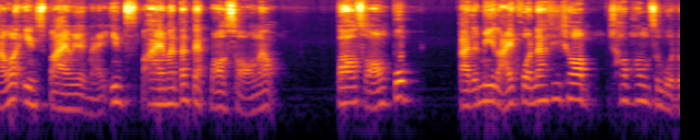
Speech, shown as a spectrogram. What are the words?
ถามว่า inspire มาจากไหน inspire มาตั้งแต่ปสองแล้วปสองปุ๊บอาจจะมีหลายคนนะที่ชอบชอบห้องสมุด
